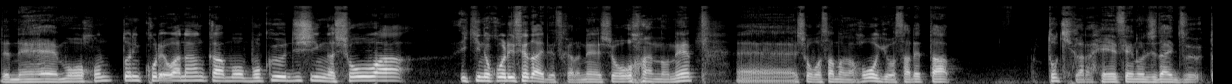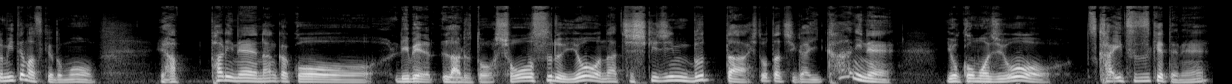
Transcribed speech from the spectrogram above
でね、もう本当にこれはなんかもう僕自身が昭和生き残り世代ですからね、昭和のね、えー、昭和様が崩御された時から平成の時代ずっと見てますけども、やっぱりね、なんかこう、リベラルと称するような知識人ぶった人たちがいかにね、横文字を使い続けてね、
